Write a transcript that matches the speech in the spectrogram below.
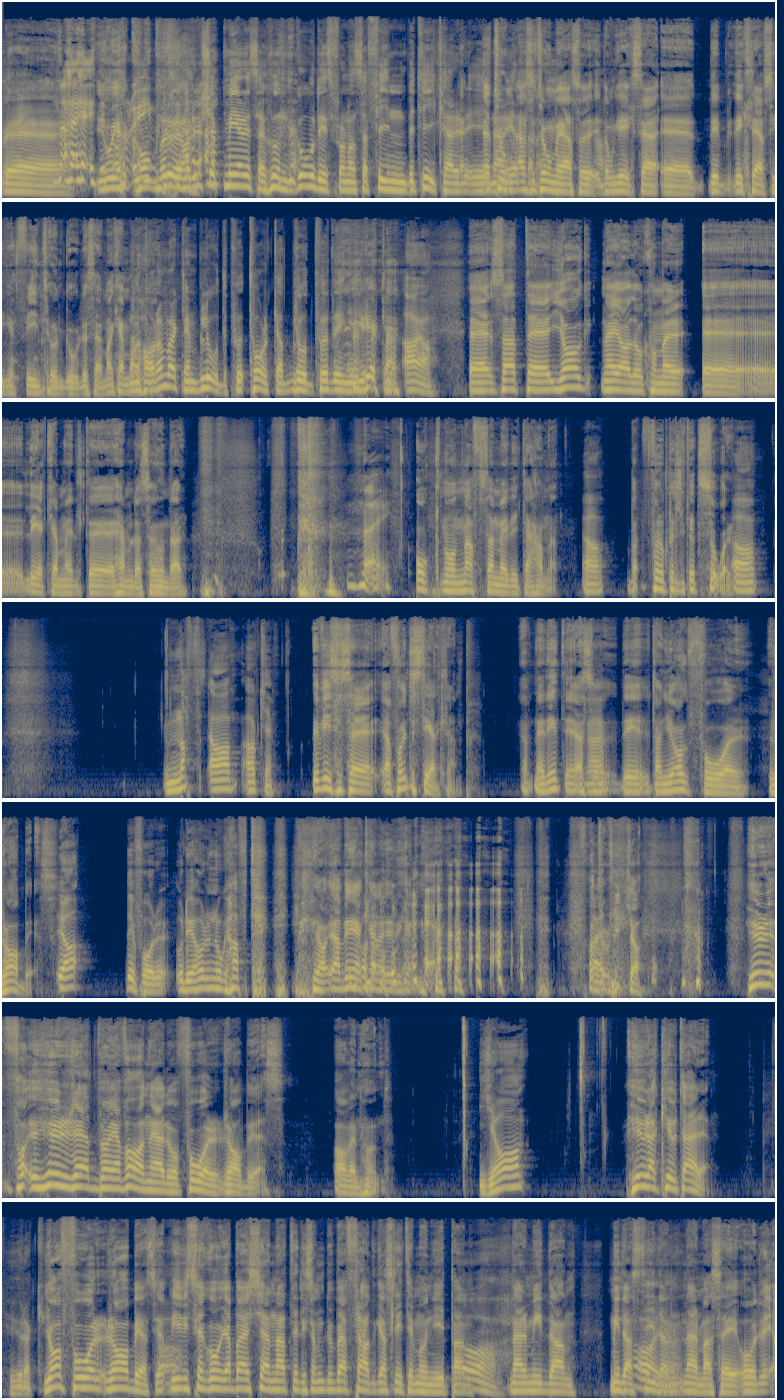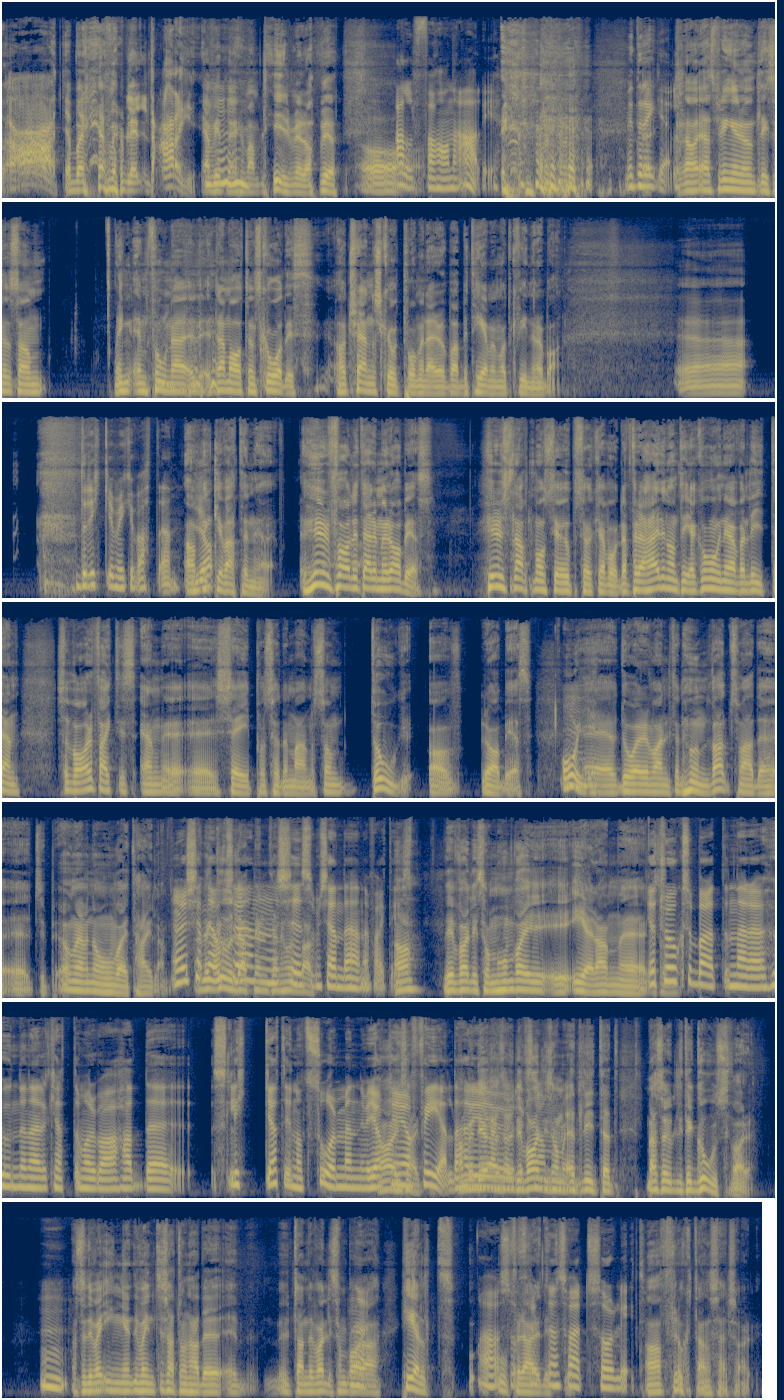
Eh, Nej, det jo, jag kommer du har du köpt med dig så här hundgodis från någon så här fin butik här i Jag tror, närheten? alltså, tro mig, alltså, de grekiska, eh, det, det krävs inget fint hundgodis. här. Man kan Men bara har de verkligen blod, torkad blodpudding i Grekland? ah, ja. Eh, så att eh, jag, när jag då kommer eh, leka med lite hemlösa hundar Nej. och någon nafsar mig lite i handen, Ja. bara får upp ett litet sår. Ja. Naff, ja, okej. Det visar sig, jag får inte stelkramp. Nej, det är inte, alltså, det, utan jag får rabies. Ja, det får du. Och det har du nog haft. Ja, jag, men jag kan, det kan, jag? Hur, hur rädd bör jag vara när jag då får rabies av en hund? ja, Hur akut är det? hur akut? Jag får rabies, jag, vi ska gå, jag börjar känna att det, liksom, det börjar fradgas lite i mungipan Åh. när middagen, middagstiden Oj, oj. närmar sig. Och, ah, jag, börjar, jag börjar bli lite arg, jag vet inte hur man blir med rabies. Alfahane arg. Med dregel. Ja, jag springer runt liksom som en, en forna Dramaten-skådis. Har trenchcoat på mig där och bara beter mig mot kvinnor och barn. Eh, Dricker mycket vatten. Ja, Ja. mycket vatten är jag. Hur farligt är det med rabies? Hur snabbt måste jag uppsöka vård? För det här är någonting, jag kommer ihåg när jag var liten, så var det faktiskt en eh, tjej på Södermalm som dog av rabies. Oj. Eh, då det var en liten hundvalp som hade, eh, typ, jag vet inte om hon var i Thailand. Jag kände också en liten tjej hundvalp. som kände henne faktiskt. Ja, det var liksom, hon var i, i eran... Eh, Jag liksom- tror också bara att den där hunden eller katten vad det var hade slickat i något sår. Men jag Ja, kan exakt. fel. Det Ja, här är det, ju alltså, det var liksom ett litet, alltså lite gos var det. Mm. Alltså det, var ingen, det var inte så att hon hade, eh, utan det var liksom bara Nej. helt ja, så oförargligt. fruktansvärt sorgligt. Ja, fruktansvärt sorgligt.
